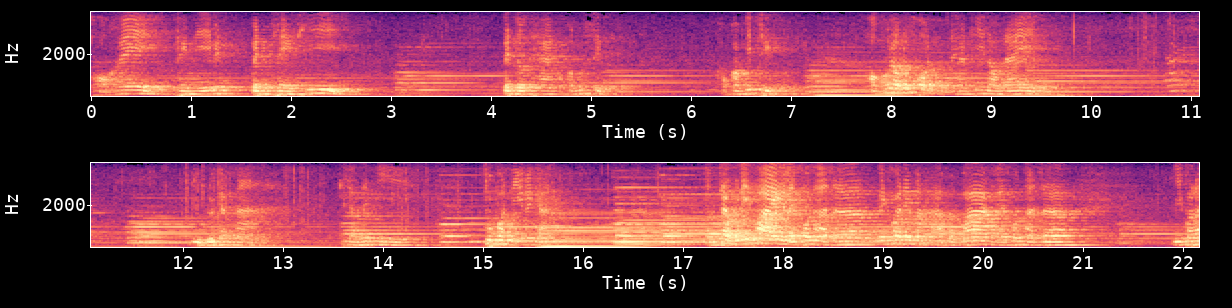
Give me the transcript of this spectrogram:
ขอให้เพลงนี้เป็นเป็นเพลงที่ เป็นตัวแทนของความรู้สึกของความคิดถึงของพวกเราทุกคนนะครับที่เราได้ อยู่ด้วยกันมา ที่เราได้มีทุกวันนี้ด้วยกัน หลังจากวันนี้ไปหลายคนอาจจะไม่ค่อยได้มาหาผมบ้างหลายคนอาจจะมีภาร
